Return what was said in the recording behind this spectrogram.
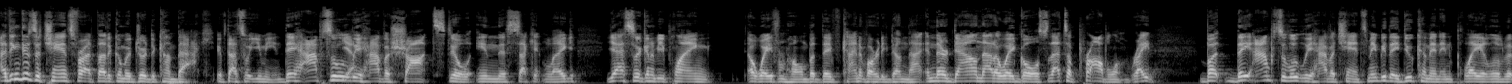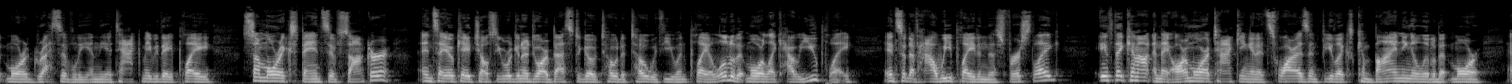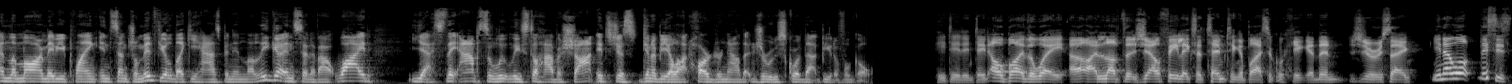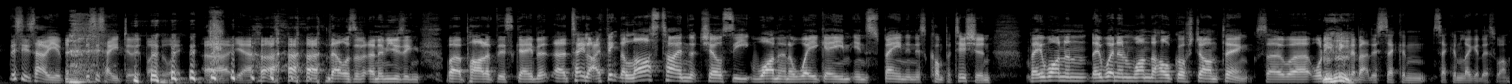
I think there's a chance for Atletico Madrid to come back, if that's what you mean. They absolutely yeah. have a shot still in this second leg. Yes, they're going to be playing away from home, but they've kind of already done that, and they're down that away goal, so that's a problem, right? But they absolutely have a chance. Maybe they do come in and play a little bit more aggressively in the attack. Maybe they play some more expansive soccer and say, okay, Chelsea, we're going to do our best to go toe to toe with you and play a little bit more like how you play instead of how we played in this first leg if they come out and they are more attacking and it's Suarez and Felix combining a little bit more and Lemar maybe playing in central midfield like he has been in La Liga instead of out wide, yes, they absolutely still have a shot. It's just going to be a lot harder now that Giroud scored that beautiful goal. He did indeed. Oh, by the way, uh, I love that João Felix attempting a bicycle kick and then Giroud saying, "You know what? This is this is how you this is how you do it." By the way, uh, yeah, that was an amusing uh, part of this game. But uh, Taylor, I think the last time that Chelsea won an away game in Spain in this competition, they won and they went and won the whole gosh darn thing. So, uh, what are you mm-hmm. thinking about this second second leg of this one?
